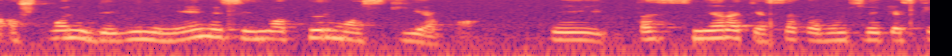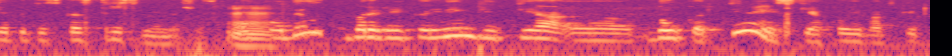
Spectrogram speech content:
aštuoni devyni mėnesiai nuo pirmo skiepo tai tas nėra tiesa kad mums reikia skiepytis kas tris mėnesius. O mhm. kodėl dabar reikalingi tie e, daugkartiniai skiepai vat kaip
